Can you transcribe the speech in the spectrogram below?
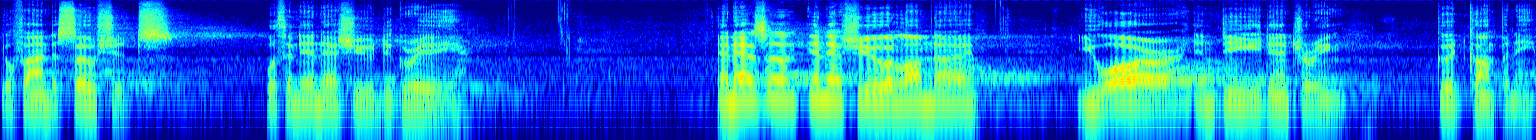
you'll find associates with an NSU degree. And as an NSU alumni, you are indeed entering good company.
